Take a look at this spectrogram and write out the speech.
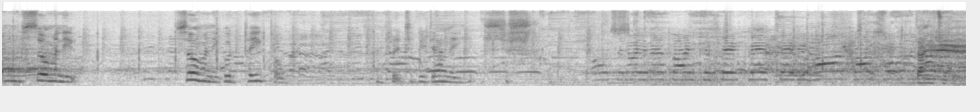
And there's so many, so many good people. And for it to be Danny, it's just, Danny took it in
